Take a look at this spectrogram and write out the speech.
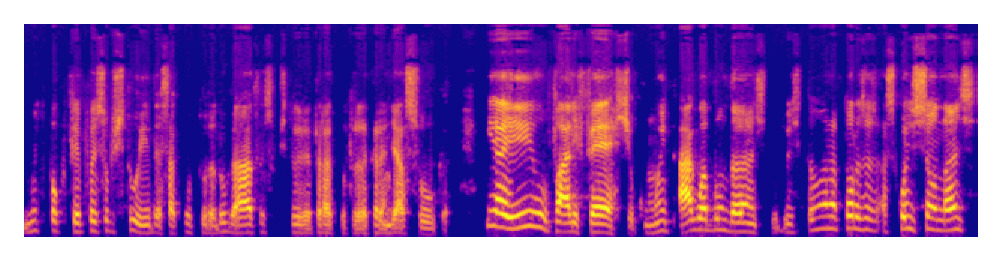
muito pouco tempo, foi substituída, essa cultura do gado foi substituída pela cultura da cana-de-açúcar. E aí o vale fértil, com muita água abundante, tudo isso, então eram todas as condicionantes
